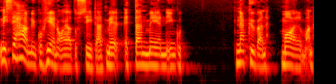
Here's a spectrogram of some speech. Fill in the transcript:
niin sehän on niin kuin hieno ajatus siitä, että, me, että tämän meidän niin kuin näkyvän maailman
